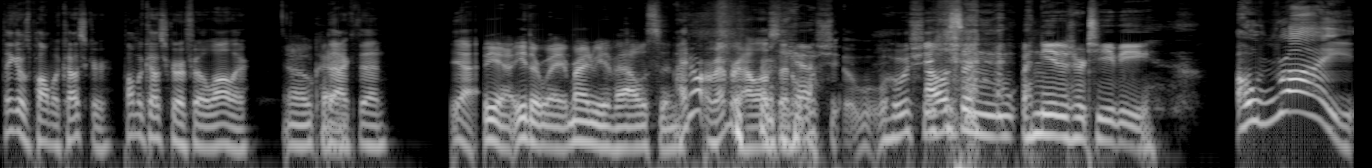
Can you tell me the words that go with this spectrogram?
I think it was Paul McCusker, Paul McCusker or Phil Lollar Okay. back then. Yeah, Yeah. either way, it reminded me of Allison. I don't remember Allison. Yeah. Who was she? Who was she? Allison needed her TV. Oh right,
